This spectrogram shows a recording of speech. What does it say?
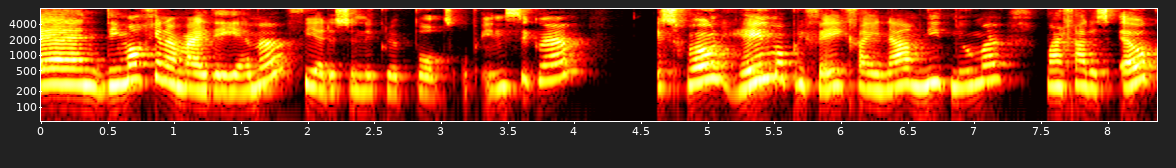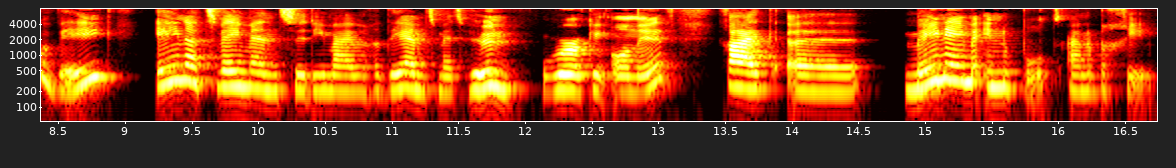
En die mag je naar mij DM'en via de Sunday Club op Instagram. Is gewoon helemaal privé. Ik ga je naam niet noemen. Maar ik ga dus elke week één à twee mensen die mij hebben gedM'd met hun working on it. Ga ik uh, meenemen in de pot aan het begin.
